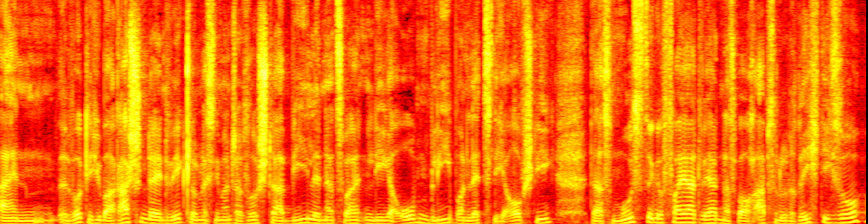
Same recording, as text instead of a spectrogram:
eine wirklich überraschende Entwicklung, dass die Mannschaft so stabil in der zweiten Liga oben blieb und letztlich aufstieg. Das musste gefeiert werden, das war auch absolut richtig so.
